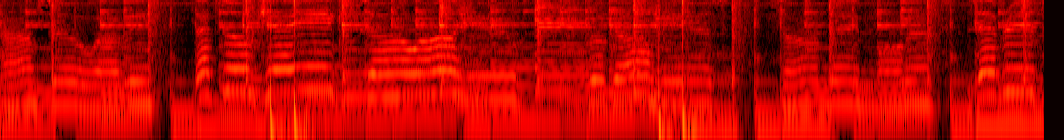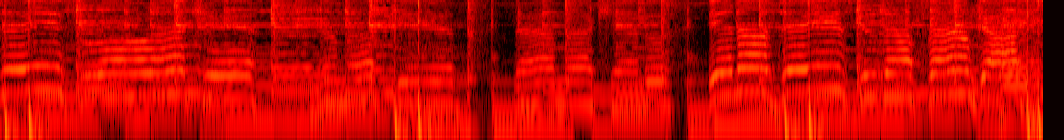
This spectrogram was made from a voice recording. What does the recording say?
I'm so ugly, that's okay cause so days cause I found God.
